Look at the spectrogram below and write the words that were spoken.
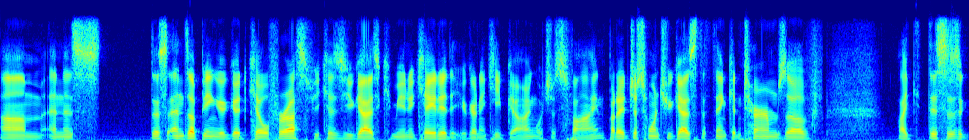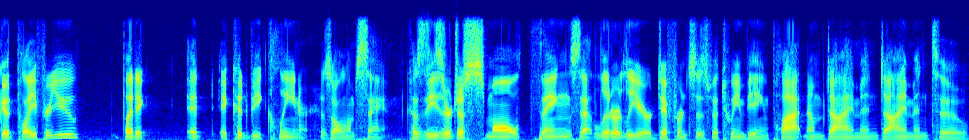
Um, and this this ends up being a good kill for us because you guys communicated that you're going to keep going, which is fine. But I just want you guys to think in terms of like this is a good play for you, but it it it could be cleaner is all I'm saying. Because these are just small things that literally are differences between being platinum, diamond, diamond to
